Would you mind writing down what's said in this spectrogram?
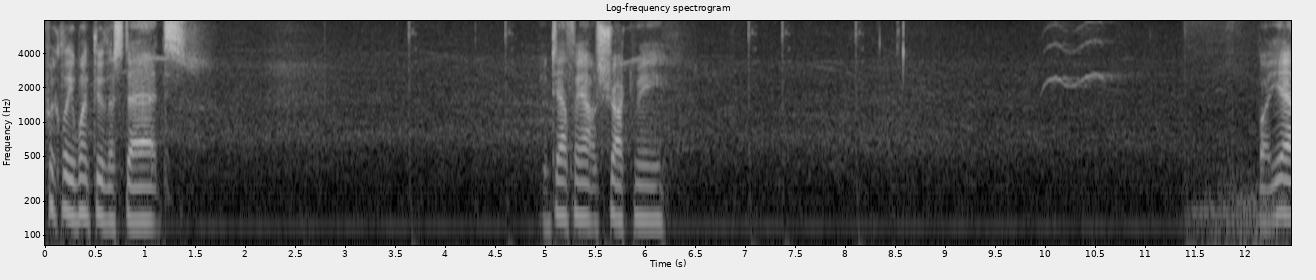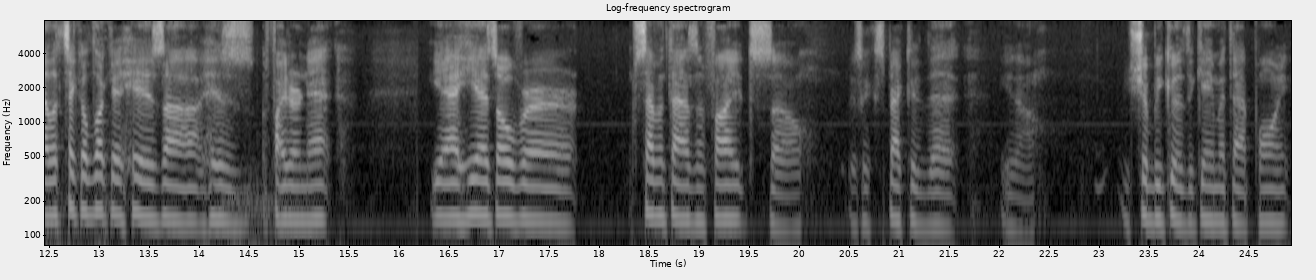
quickly went through the stats. He definitely outstruck me. But yeah, let's take a look at his uh, his fighter net. Yeah, he has over seven thousand fights, so it's expected that you know you should be good at the game at that point.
